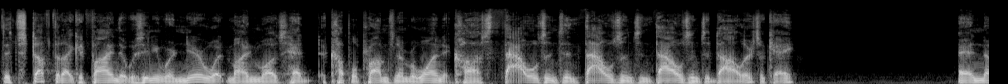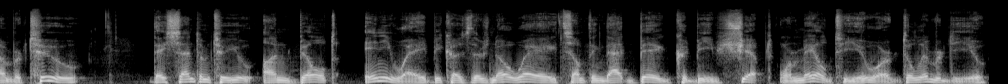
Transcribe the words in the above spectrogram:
the stuff that I could find that was anywhere near what mine was had a couple of problems. Number one, it cost thousands and thousands and thousands of dollars, okay? And number two, they sent them to you unbuilt anyway because there's no way something that big could be shipped or mailed to you or delivered to you.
